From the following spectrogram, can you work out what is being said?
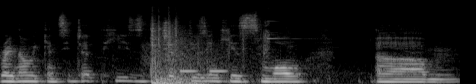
right now we can see that he's just using his small um,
